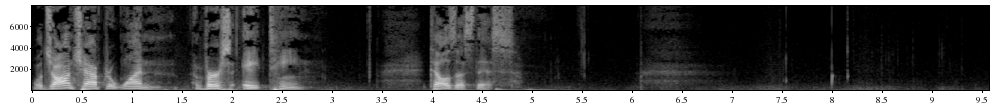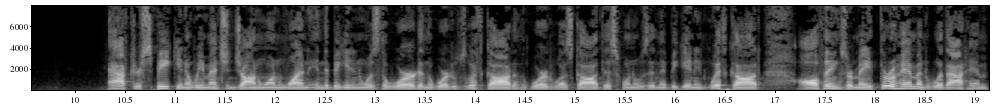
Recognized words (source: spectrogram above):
Well, John chapter 1, verse 18 tells us this. After speaking, and we mentioned John 1 1, in the beginning was the Word, and the Word was with God, and the Word was God. This one was in the beginning with God. All things were made through him, and without him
